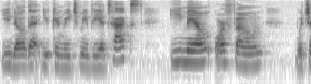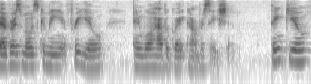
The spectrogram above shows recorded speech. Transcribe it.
You know that you can reach me via text, email, or phone, whichever is most convenient for you, and we'll have a great conversation. Thank you.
